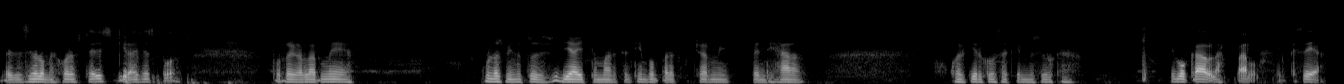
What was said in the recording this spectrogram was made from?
Les deseo lo mejor a ustedes y gracias por, por regalarme unos minutos de su día y tomarse el tiempo para escuchar mis pendejadas. O cualquier cosa que me surja. Mi boca habla, parla, lo que sea.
